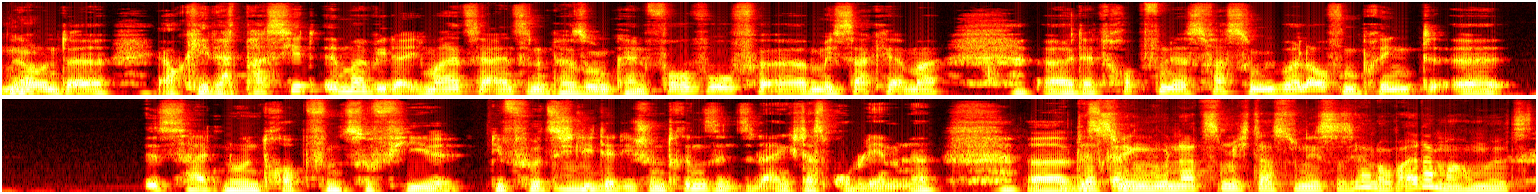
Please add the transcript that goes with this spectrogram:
Ja. Und äh, ja, okay, das passiert immer wieder. Ich mache jetzt der einzelnen Person keinen Vorwurf. Ähm, ich sage ja immer, äh, der Tropfen, der es fast zum Überlaufen bringt, äh, ist halt nur ein Tropfen zu viel. Die 40 mhm. Liter, die schon drin sind, sind eigentlich das Problem. Ne? Äh, Deswegen wundert es mich, dass du nächstes Jahr noch weitermachen willst.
